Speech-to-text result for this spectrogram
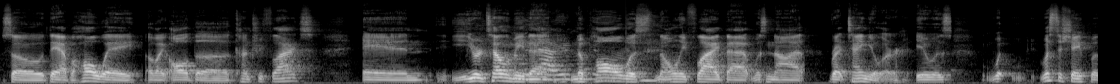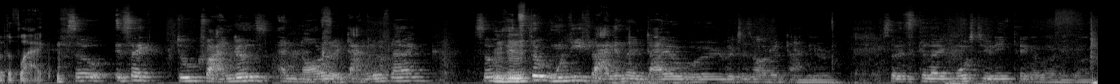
So they have a hallway of like all the country flags. And you were telling me Oh, that remember Nepal that. was the only flag that was not rectangular. It was, what, what's the shape of the flag? So it's like two triangles and not a rectangular flag. So Mhm. it's the only flag in the entire world which is not rectangular. So it's the like most unique thing about Nepal.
